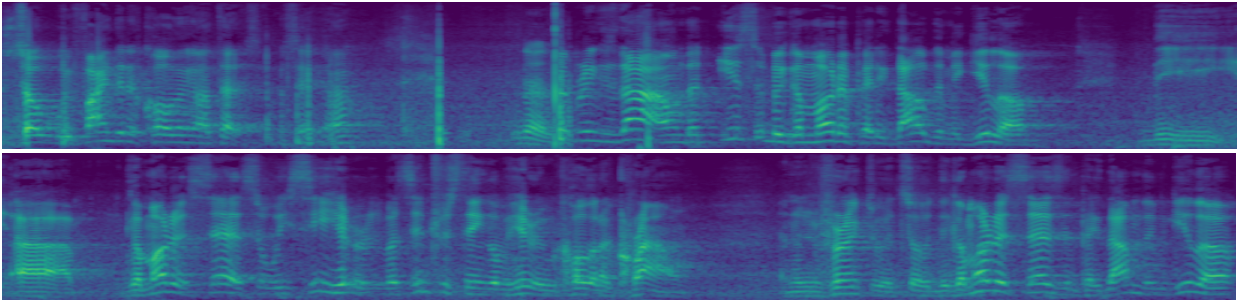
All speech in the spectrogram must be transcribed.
So we find it a calling out Teres. Huh? No. It brings down that Isa Gemara Perigdal the Megillah, the uh, Gemara says. So we see here what's interesting over here. We call it a crown and he's referring to it. So the Gemara says in Pegdam the Megillah,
